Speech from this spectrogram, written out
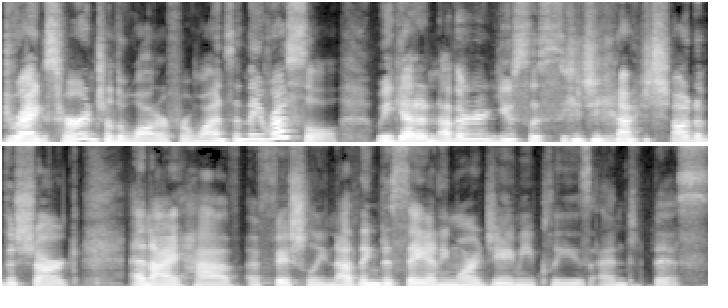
drags her into the water for once and they wrestle. We get another useless CGI shot of the shark and I have officially nothing to say anymore. Jamie, please end this.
